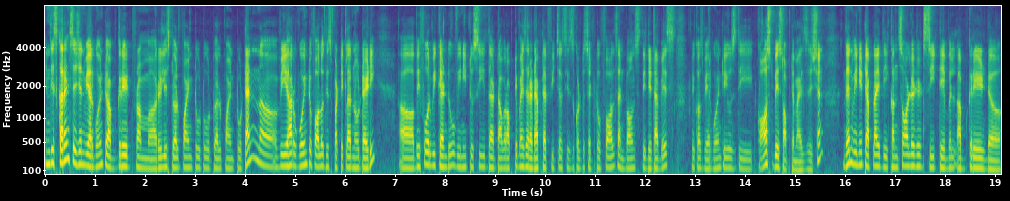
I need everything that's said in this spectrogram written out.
In this current session, we are going to upgrade from uh, release 12.2 to 12.210. Uh, we are going to follow this particular note ID uh, before we can do we need to see that our optimizer adaptive features is equal to set to false and bounce the database because we are going to use the cost based optimization. Then we need to apply the consolidated seed table upgrade uh,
